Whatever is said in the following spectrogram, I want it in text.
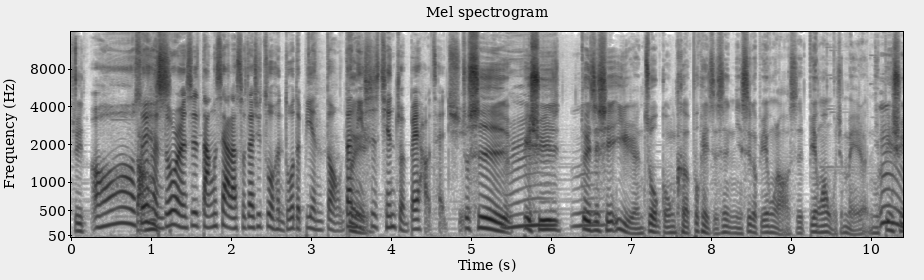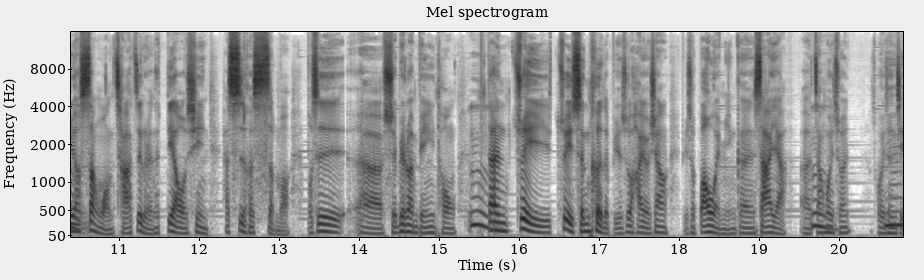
所以哦，所以很多人是当下的时候再去做很多的变动，但你是先准备好才去，就是必须对这些艺人做功课，不可以只是你是个编舞老师，编完舞就没了，你必须要上网查这个人的调性，他适合什么，不是呃随便乱编一通。嗯，但最最深刻的，比如说还有像比如说包伟明跟沙哑，呃张惠春、惠春姐，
